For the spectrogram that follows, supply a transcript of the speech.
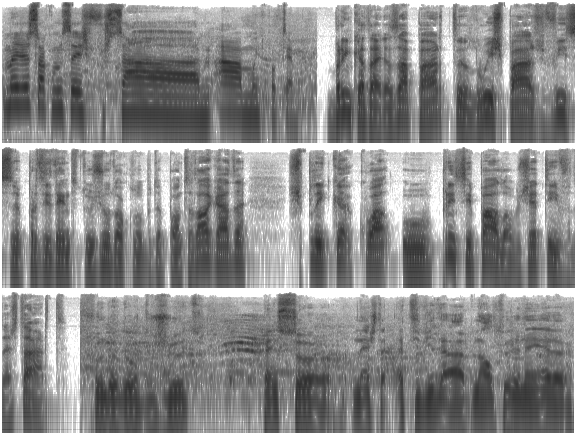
mas eu só comecei a esforçar há muito pouco tempo. Brincadeiras à parte, Luís Paz, vice-presidente do Judo Clube de Ponta Delgada, explica qual o principal objetivo desta arte. O fundador do Judo pensou nesta atividade, na altura nem era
